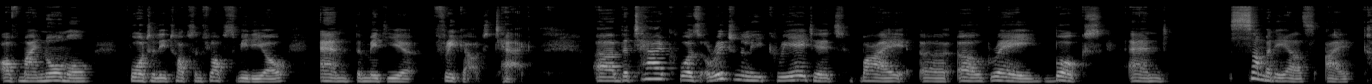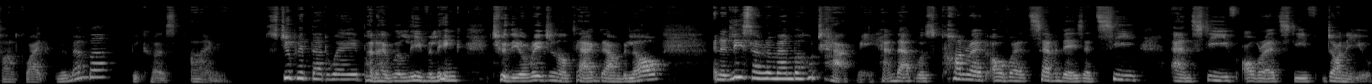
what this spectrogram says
of my normal quarterly tops and flops video and the mid year freakout tag. Uh, the tag was originally created by uh, Earl Grey Books and somebody else I can't quite remember because I'm stupid that way, but I will leave a link to the original tag down below. And at least I remember who tagged me, and that was Conrad over at Seven Days at Sea and Steve over at Steve Donoghue.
